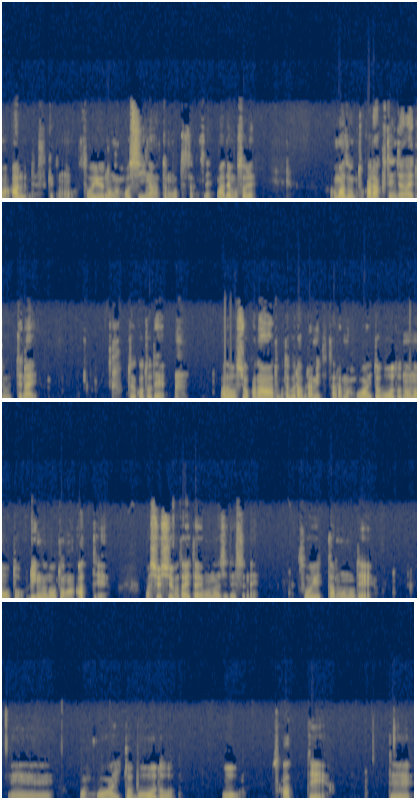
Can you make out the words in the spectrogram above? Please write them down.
まあ、あるんですけども、そういうのが欲しいなと思ってたんですね。まあ、でもそれ、アマゾンとか楽天じゃないと売ってない。ということで、まあ、どうしようかなと思ってブラブラ見てたら、まあ、ホワイトボードのノート、リングノートがあって、まあ、趣旨は大体同じですね。そういったもので、えーまあ、ホワイトボードを使って、で、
